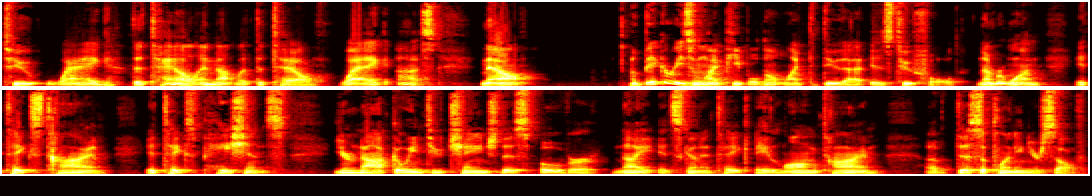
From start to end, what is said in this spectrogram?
to wag the tail and not let the tail wag us. Now, a big reason why people don't like to do that is twofold. Number one, it takes time. It takes patience. You're not going to change this overnight. It's going to take a long time of disciplining yourself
